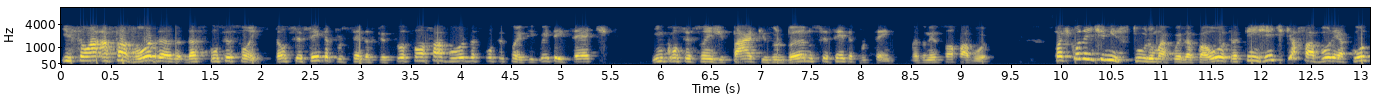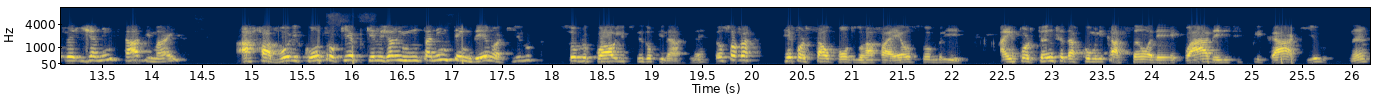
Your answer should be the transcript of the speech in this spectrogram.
E são a, a favor da, das concessões. Então, 60% das pessoas são a favor das concessões, 57% em concessões de parques urbanos, 60%, mais ou menos, são a favor. Só que quando a gente mistura uma coisa com a outra, tem gente que é a favor e a contra e já nem sabe mais a favor e contra o quê, porque ele já não está nem entendendo aquilo sobre o qual ele precisa opinar. Né? Então, só para reforçar o ponto do Rafael sobre a importância da comunicação adequada e de se explicar aquilo, né?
